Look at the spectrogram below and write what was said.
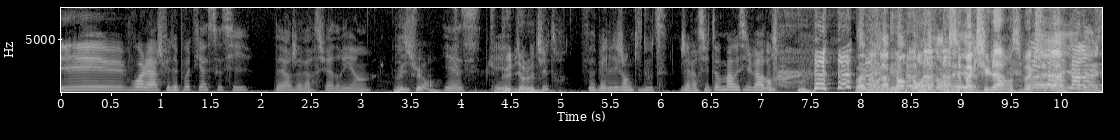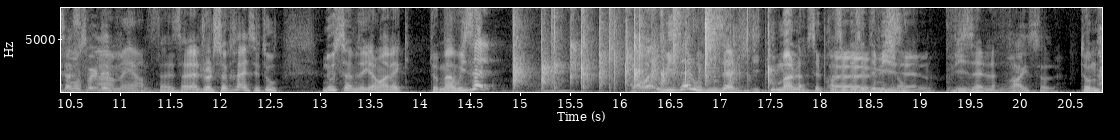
Et voilà, je fais des podcasts aussi. D'ailleurs, j'avais reçu Adrien. Bien Oui. sûr. Yes. Tu Et peux dire le titre? Ça s'appelle Les gens qui doutent. J'avais reçu Thomas aussi, pardon. Ouais, mais on l'a pas encore présenté. On sait pas que je suis là, on sait pas que je suis Ouais, là. ça. Ah merde. ça, ça, Elle joue le secret, c'est tout. Nous sommes également avec Thomas Wiesel. Alors ouais, Wiesel ou Wiesel? Je dis tout mal. C'est le principe de Euh, cette émission. Wiesel. Wiesel. Faisal. Thomas,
